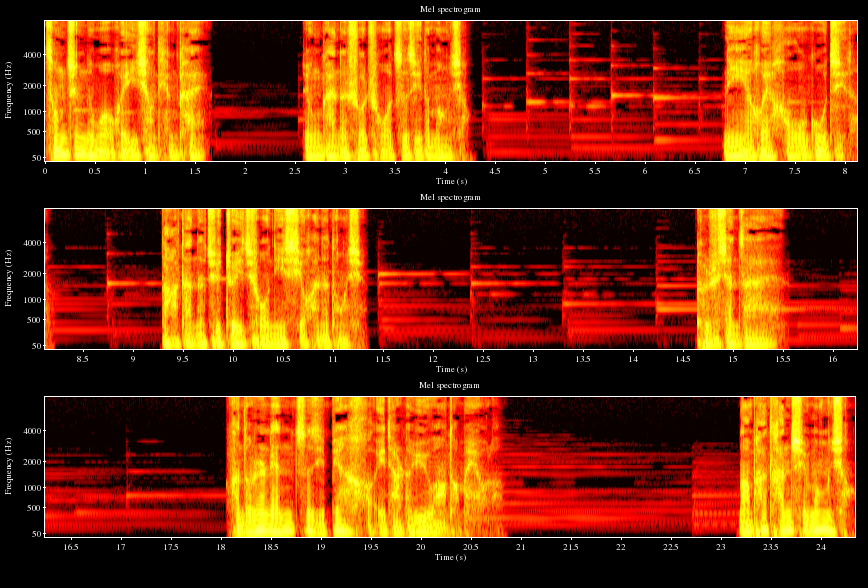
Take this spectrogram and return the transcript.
曾经的我会异想天开，勇敢的说出我自己的梦想。你也会毫无顾忌的，大胆的去追求你喜欢的东西。可是现在，很多人连自己变好一点的欲望都没有了，哪怕谈起梦想。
